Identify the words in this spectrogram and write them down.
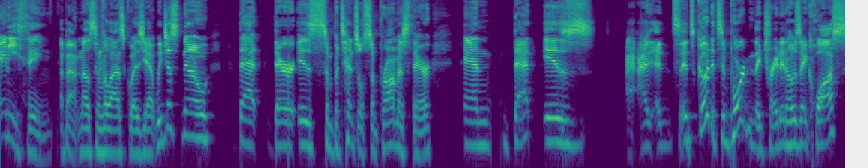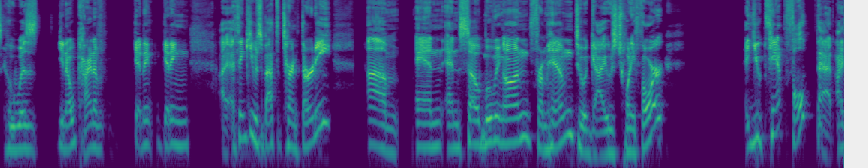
anything about Nelson Velazquez yet. We just know that there is some potential, some promise there. And that is I, it's it's good. It's important. They traded Jose Cuas, who was you know kind of getting getting. I think he was about to turn thirty, um, and and so moving on from him to a guy who's twenty four. You can't fault that. I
